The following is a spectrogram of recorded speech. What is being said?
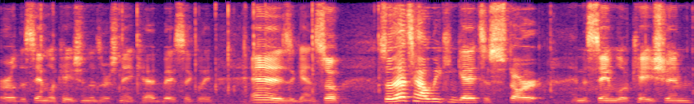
Or the same location as our snake head, basically. And it is again. So, so that's how we can get it to start in the same location.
